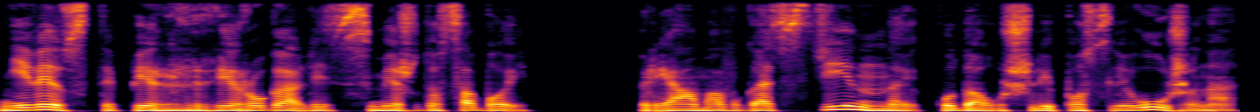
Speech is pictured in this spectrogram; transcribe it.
Невесты переругались между собой. Прямо в гостиной, куда ушли после ужина.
